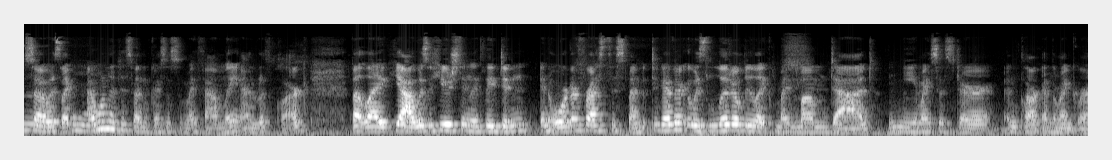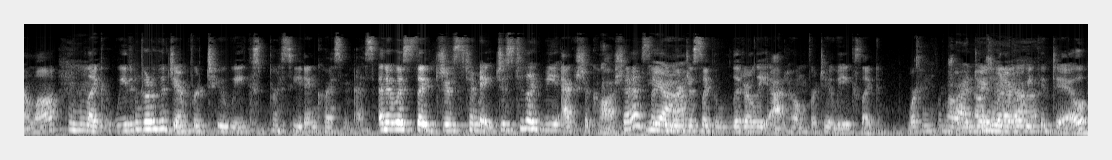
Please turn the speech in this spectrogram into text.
so I was like, I Mhm. wanted to spend Christmas with my family and with Clark, but like yeah, it was a huge thing. Like they didn't, in order for us to spend it together, it was literally like my mom, dad, me, my sister, and Clark, and then my grandma. Mhm. Like we didn't go to the gym for two weeks preceding Christmas, and it was like just to make, just to like be extra cautious. Like Yeah. we were just like literally at home for two weeks, like working from home Try and doing whatever yeah. we could do,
